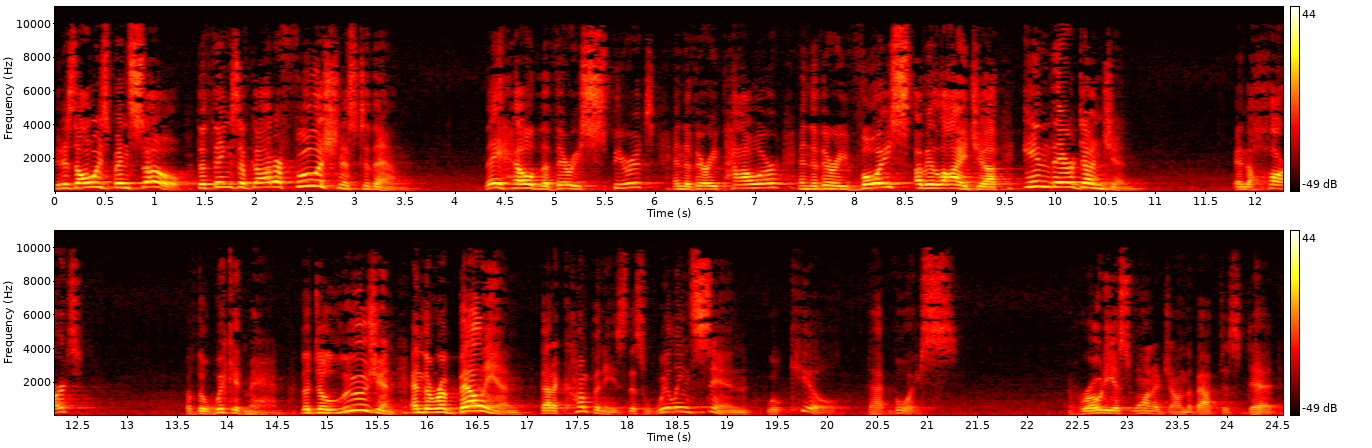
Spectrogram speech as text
It has always been so. The things of God are foolishness to them. They held the very spirit and the very power and the very voice of Elijah in their dungeon. And the heart of the wicked man, the delusion and the rebellion that accompanies this willing sin will kill that voice. Herodias wanted John the Baptist dead.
